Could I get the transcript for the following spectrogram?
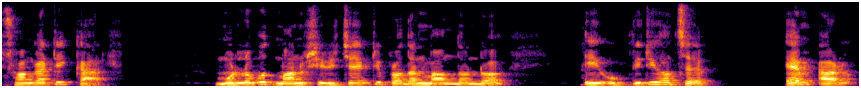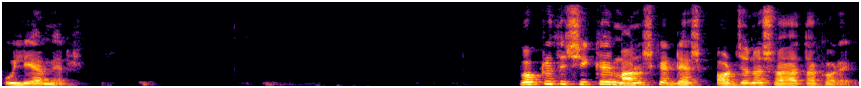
সংজ্ঞাটি কার? মূল্যবোধ, মানুষের ইচ্ছার একটি প্রধান মানদণ্ড এই উক্তিটি হচ্ছে এম আর উইলিয়ামের। প্রকৃতি শিক্ষায় মানুষকে ড্যাশ অর্জনে সহায়তা করে।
